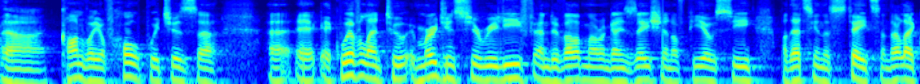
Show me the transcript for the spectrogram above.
uh Convoy of Hope, which is uh, uh, equivalent to Emergency Relief and Development Organization of POC, but that's in the States, and they're like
